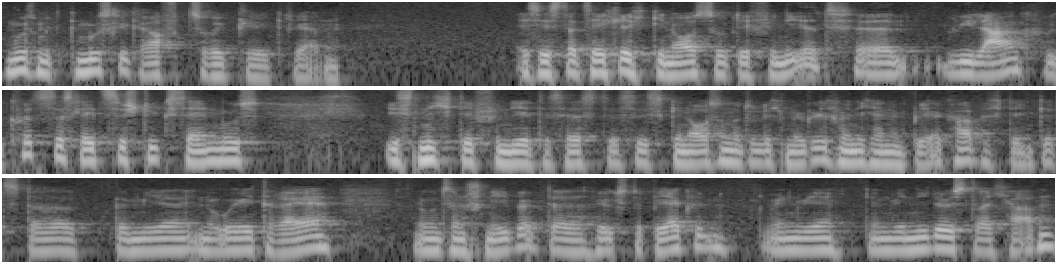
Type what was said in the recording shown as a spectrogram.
muss mit Muskelkraft zurückgelegt werden. Es ist tatsächlich genauso definiert, äh, wie lang, wie kurz das letzte Stück sein muss, ist nicht definiert. Das heißt, es ist genauso natürlich möglich, wenn ich einen Berg habe. Ich denke jetzt da bei mir in OE3, in unserem Schneeberg, der höchste Berg, wenn wir, den wir in Niederösterreich haben.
